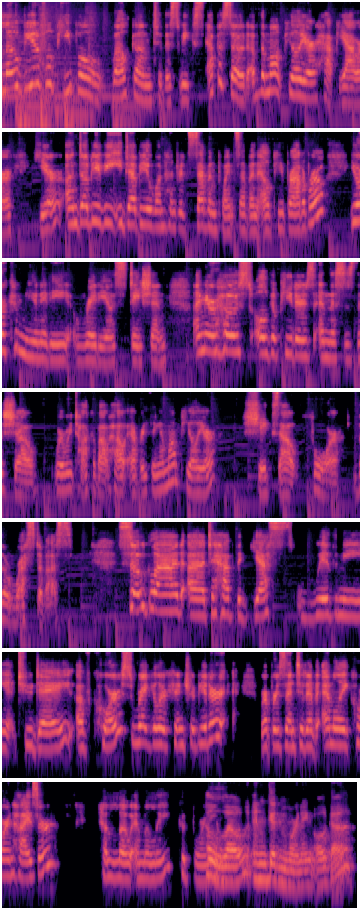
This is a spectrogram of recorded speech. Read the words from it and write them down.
Hello, beautiful people. Welcome to this week's episode of the Montpelier Happy Hour here on WVEW 107.7 LP Brattleboro, your community radio station. I'm your host, Olga Peters, and this is the show where we talk about how everything in Montpelier shakes out for the rest of us. So glad uh, to have the guests with me today. Of course, regular contributor, Representative Emily Kornheiser. Hello, Emily. Good morning. Hello, and good morning, Olga.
